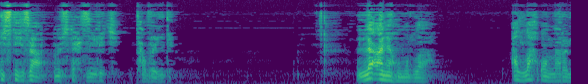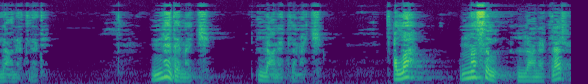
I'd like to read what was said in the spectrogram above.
istihza, müstehzilik tavrıydı. La'anehumullah. Allah onları lanetledi. Ne demek lanetlemek? Allah nasıl lanetler?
